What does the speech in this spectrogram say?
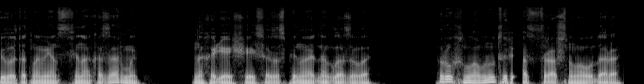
И в этот момент стена казармы, находящаяся за спиной Одноглазого, рухнула внутрь от страшного удара.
